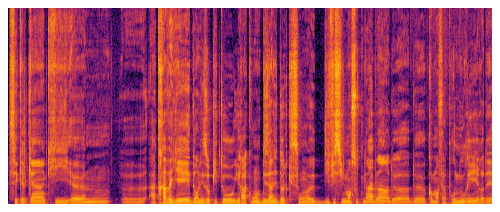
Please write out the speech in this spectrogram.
C'est quelqu'un qui a travaillé dans les hôpitaux. Il raconte des anecdotes qui sont difficilement soutenables, hein, de, comment faire pour nourrir des,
